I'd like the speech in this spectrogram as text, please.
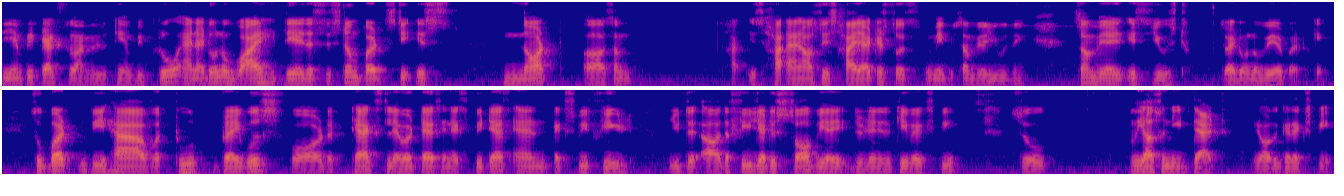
tmp text so i'm using tmp pro. And i don't know why there is a system but is not uh, some is high, and also is highlighted so it's maybe somewhere using somewhere is used. So i don't know where but okay so but we have uh, two variables for the text level text and xp text and xp field. You uh, the field that you saw we written is give xp so we also need that in order to get xp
